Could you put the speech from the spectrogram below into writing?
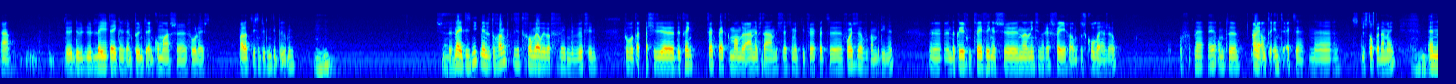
ja, de, de, de leestekens en punten en comma's eh, voorleest. Maar dat is natuurlijk niet de bedoeling. Mhm. Dus, eh, nee, het is niet minder toegankelijk. Er zitten gewoon wel weer wat vervelende bugs in. Bijvoorbeeld als je eh, de track- trackpad commander aan hebt staan, dus dat je met je trackpad eh voiceover kan bedienen. Dan kun je dus met twee vingers naar links en naar rechts vegen om te scrollen en zo. Of nee, om te, oh nee, om te interacten. En, dus stoppen daarmee. Mhm. En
